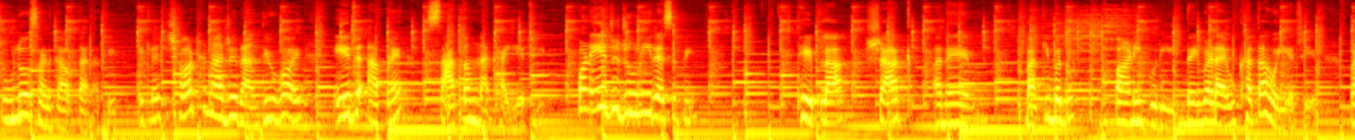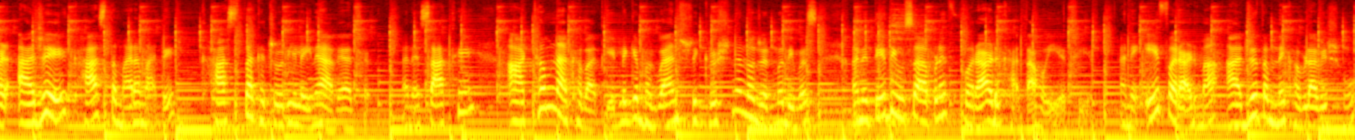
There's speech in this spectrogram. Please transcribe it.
ચૂલો સળગાવતા નથી. એટલે છઠના જે રાંધ્યું હોય, એ જ આપણે સાતમના ખાઈએ છીએ. પણ એ જ જૂની રેસિપી થેપલા, શાક અને બાકી બધું. પાણીપુરી, દહીંવડા એવું ખાતા હોઈએ છીએ. પણ આજે ખાસ તમારા માટે ખાસ્તા કચોરી લઈને આવ્યા છે. અને સાથે આઠમના ખવાતી એટલે કે ભગવાન શ્રી કૃષ્ણનો જન્મદિવસ, અને તે દિવસે આપણે ફરાળ ખાતા હોઈએ છીએ. અને એ ફરાળમાં આજે તમને ખવડાવીશ હું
